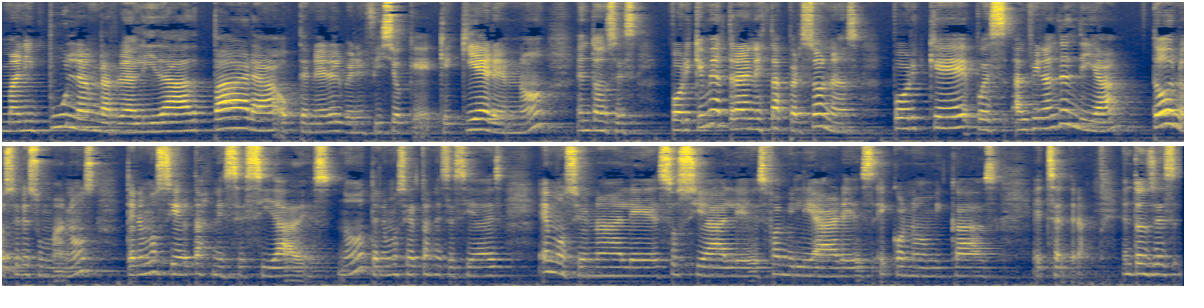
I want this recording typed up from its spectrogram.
Manipulan la realidad para obtener el beneficio que, que quieren, ¿no? Entonces, ¿por qué me atraen estas personas? Porque, pues, al final del día, todos los seres humanos tenemos ciertas necesidades, ¿no? Tenemos ciertas necesidades emocionales, sociales, familiares, económicas, etc. Entonces,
